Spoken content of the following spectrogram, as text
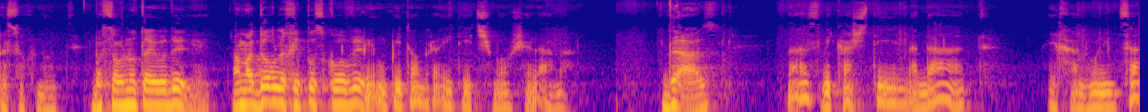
בסוכנות. בסוכנות היהודית? כן. המדור לחיפוש קרובים. ופתאום ראיתי את שמו של אבא. ואז? ואז ביקשתי לדעת היכן הוא נמצא.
